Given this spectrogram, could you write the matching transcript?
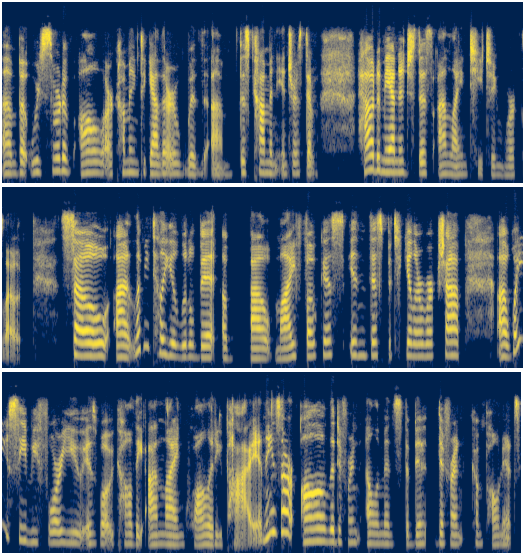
Um, but we sort of all are coming together with um, this common interest of how to manage this online teaching workload. So uh, let me tell you a little bit about about my focus in this particular workshop. Uh, what you see before you is what we call the online quality pie. And these are all the different elements, the different components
